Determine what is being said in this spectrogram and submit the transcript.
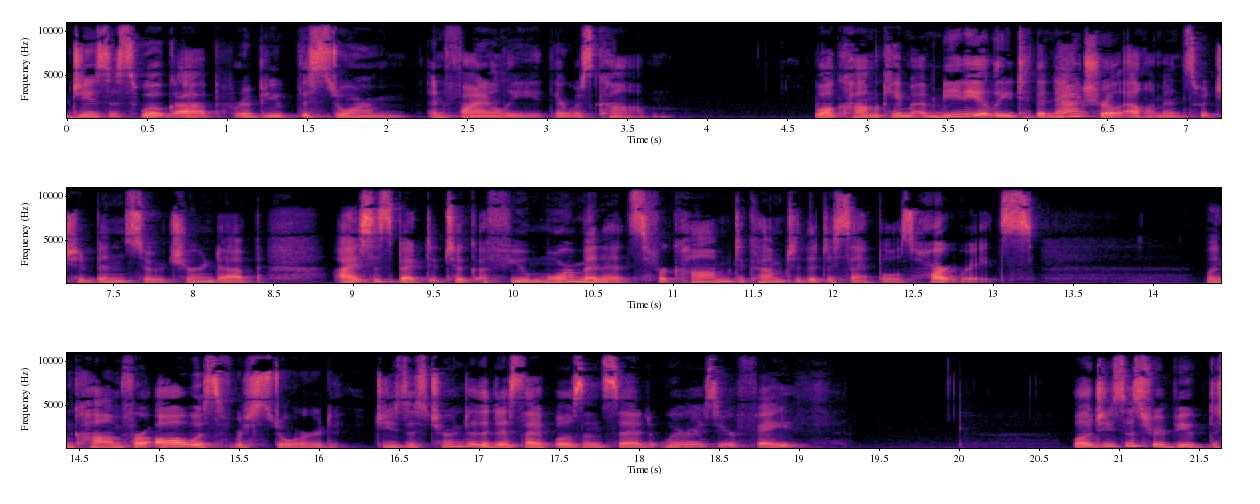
Jesus woke up, rebuked the storm, and finally there was calm. While calm came immediately to the natural elements which had been so churned up, I suspect it took a few more minutes for calm to come to the disciples' heart rates. When calm for all was restored, Jesus turned to the disciples and said, Where is your faith? While Jesus rebuked the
